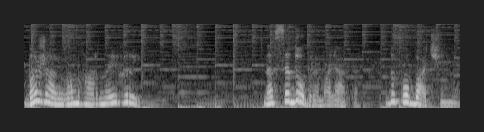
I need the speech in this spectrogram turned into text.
Бажаю вам гарної гри. На все добре, малята. До побачення!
